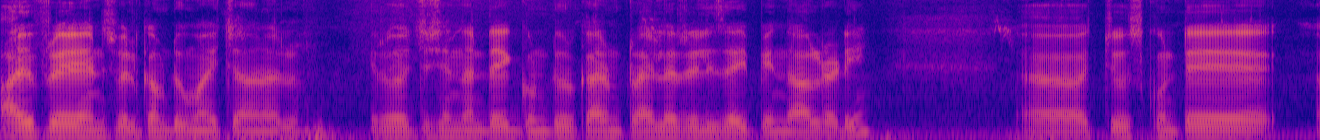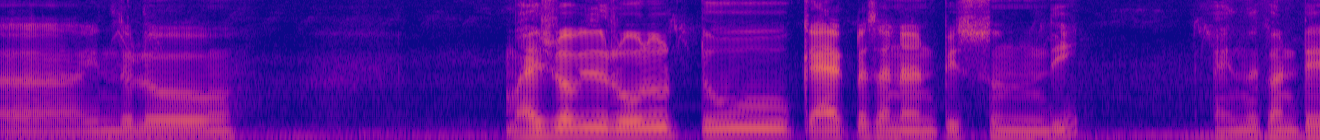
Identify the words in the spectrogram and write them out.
Hi friends welcome to my channel ఈరోజు వచ్చేసి ఏంటంటే గుంటూరు కారం ట్రైలర్ రిలీజ్ అయిపోయింది ఆల్రెడీ చూసుకుంటే ఇందులో Mahesh Babu role two characters అని అనిపిస్తుంది. ఎందుకంటే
